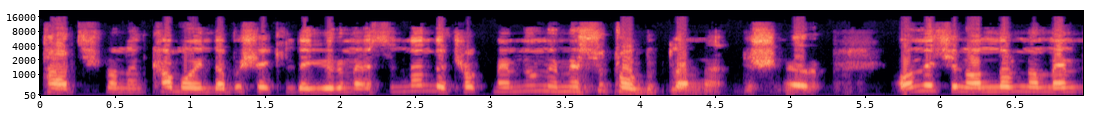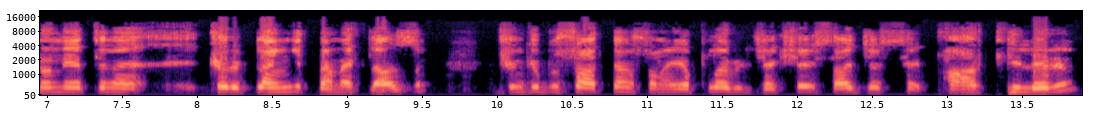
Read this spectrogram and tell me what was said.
tartışmanın kamuoyunda bu şekilde yürümesinden de çok memnun ve mesut olduklarını düşünüyorum. Onun için onların o memnuniyetine körüklen gitmemek lazım. Çünkü bu saatten sonra yapılabilecek şey sadece partilerin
